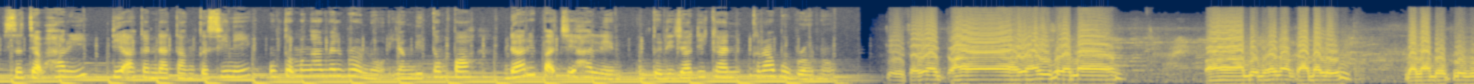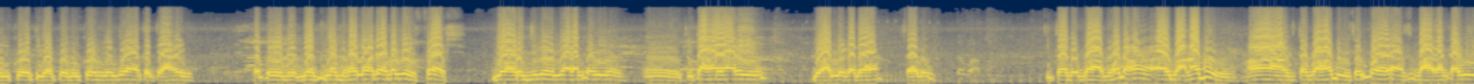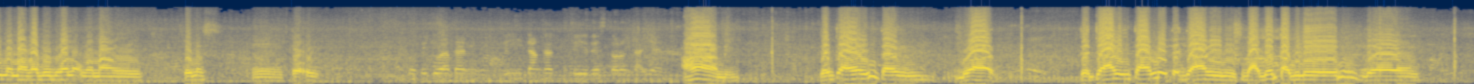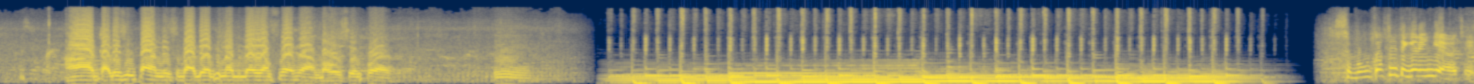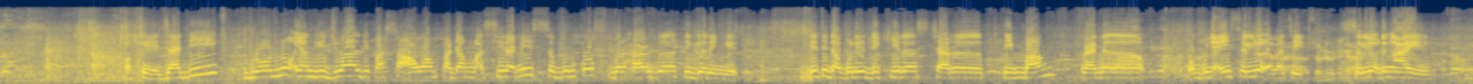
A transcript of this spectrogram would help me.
Setiap hari, dia akan datang ke sini untuk mengambil beronok yang ditempah dari Pak Cik Halim untuk dijadikan kerabu beronok. Okey, saya uh, hari-hari saya uh, ambil beronok kat Abalin dalam 20 bungkus, 30 bungkus macam tu lah tiap-tiap hari. Tapi dia, dia punya beronok dia bagus, fresh. Dia original punya Langkawi. Hmm, kita hari-hari dia ambil kat dia selalu. Kita ada buat beronok, lah. eh, buat rabu. Ha, kita buat rabu, simple lah. Sebab Langkawi memang rabu beronok memang famous. Hmm, tok. Untuk dijualkan dihidangkan di restoran Kak Yan. Ah, ni. Tiap-tiap hari kita buat Tiap-tiap hari kita ambil tiap-tiap hari ni Sebab dia tak boleh ni, Dia Ah, tak boleh simpan dia Sebab dia kena benda yang fresh lah Baru simple Hmm Ni RM3 Pakcik? Okey, jadi beronok yang dijual di Pasar Awam Padang Maksirat ni sebungkus berharga RM3. dia tidak boleh dikira secara timbang kerana mempunyai selut lah pakcik. Ah, selut dengan- selut dengan air.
